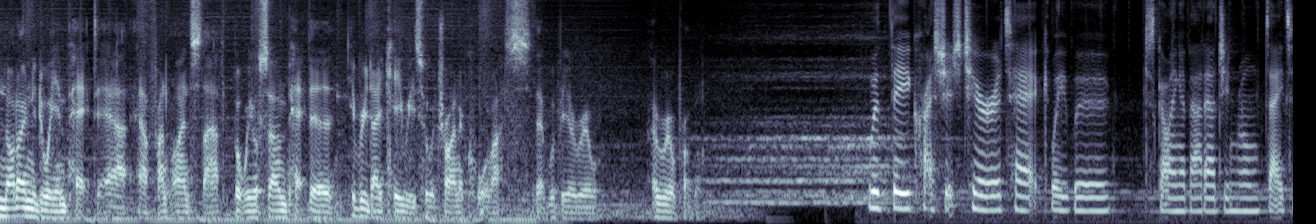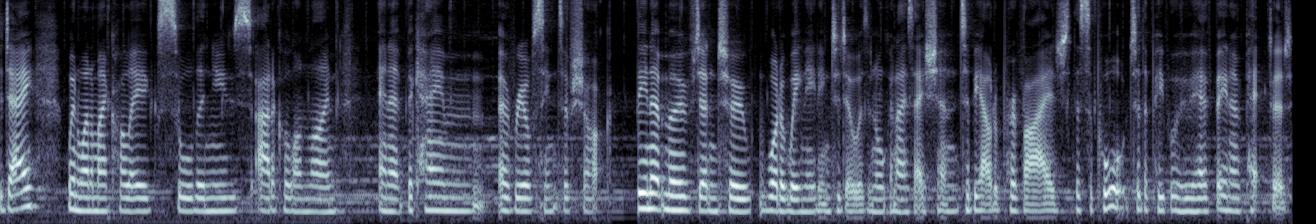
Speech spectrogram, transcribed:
not only do we impact our, our frontline staff, but we also impact the everyday Kiwis who are trying to call us. That would be a real, a real problem. With the Christchurch terror attack, we were just going about our general day to day when one of my colleagues saw the news article online and it became a real sense of shock. Then it moved into what are we needing to do as an organisation to be able to provide the support to the people who have been impacted.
